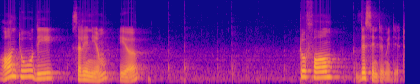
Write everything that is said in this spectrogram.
onto the selenium here to form this intermediate.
